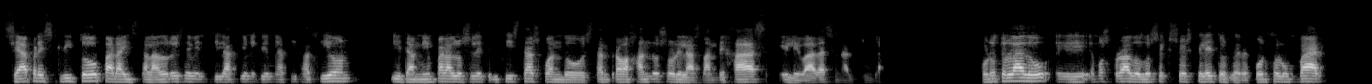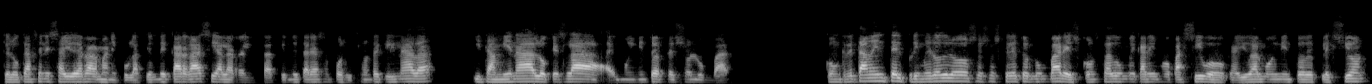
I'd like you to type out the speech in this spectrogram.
se ha prescrito para instaladores de ventilación y climatización y también para los electricistas cuando están trabajando sobre las bandejas elevadas en altura. Por otro lado, eh, hemos probado dos exoesqueletos de refuerzo lumbar que lo que hacen es ayudar a la manipulación de cargas y a la realización de tareas en posición reclinada y también a lo que es el movimiento de flexión lumbar. Concretamente, el primero de los exoesqueletos lumbares consta de un mecanismo pasivo que ayuda al movimiento de flexión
